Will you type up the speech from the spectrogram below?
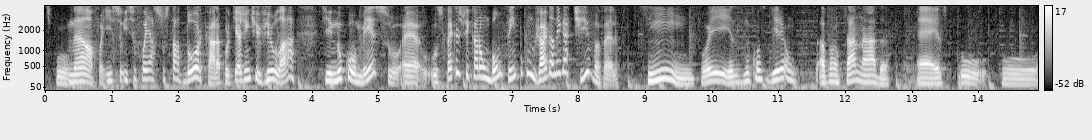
Tipo... Não, foi, isso, isso foi assustador, cara, porque a gente viu lá que no começo é, os Packers ficaram um bom tempo com jarda negativa, velho. Sim, foi. Eles não conseguiram avançar nada. É, eles. O, o,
